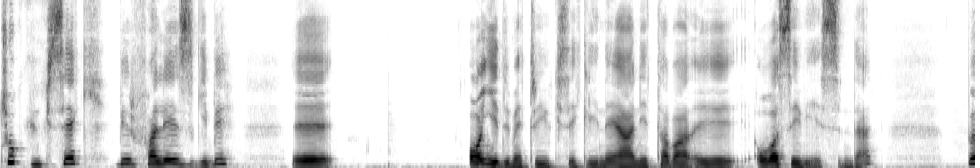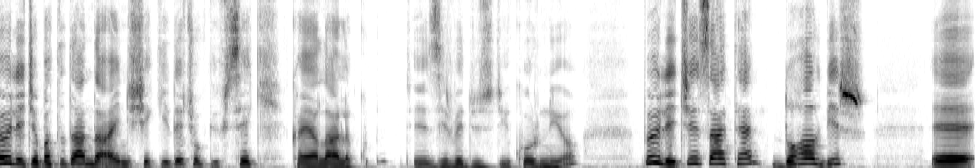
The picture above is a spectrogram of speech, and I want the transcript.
çok yüksek bir falez gibi e, 17 metre yüksekliğine yani taban, e, ova seviyesinden. Böylece batıdan da aynı şekilde çok yüksek kayalarla e, zirve düzlüğü korunuyor. Böylece zaten doğal bir e,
